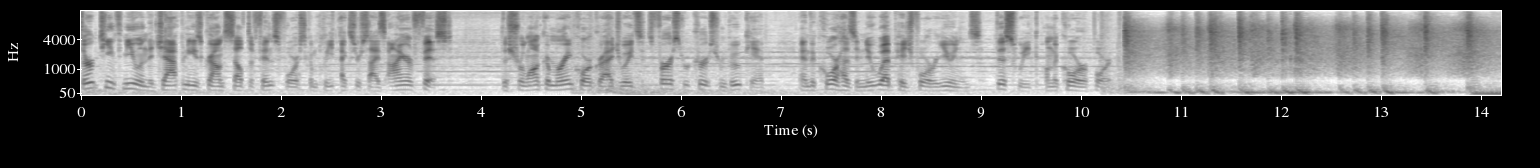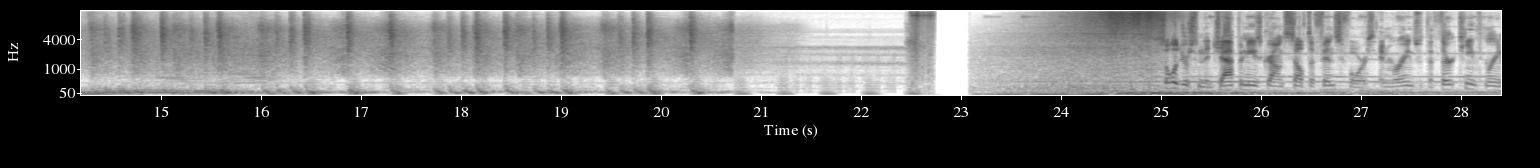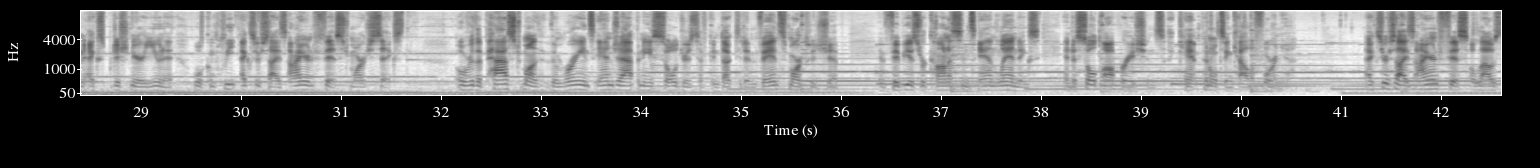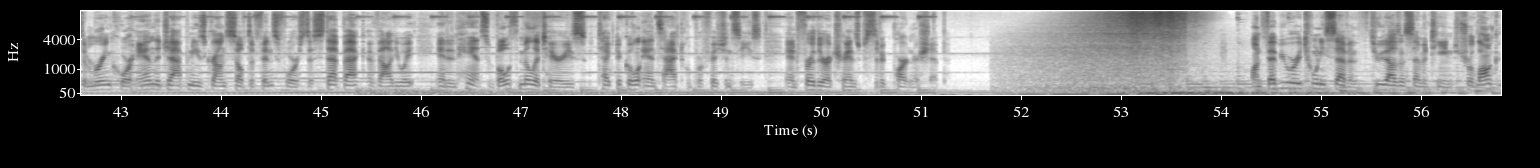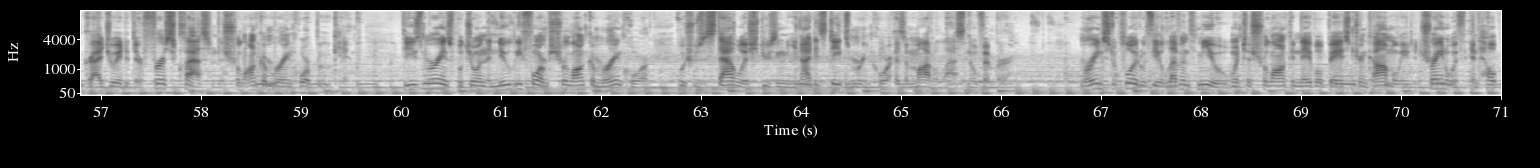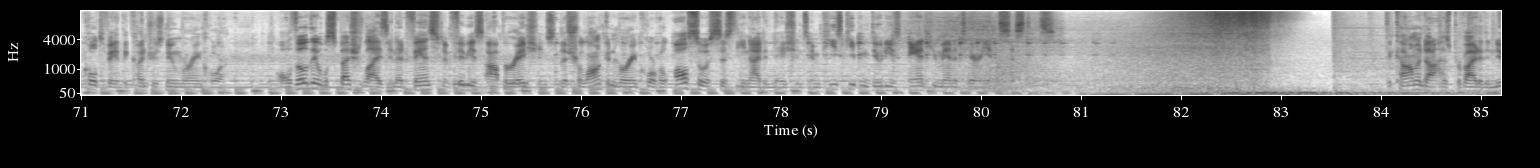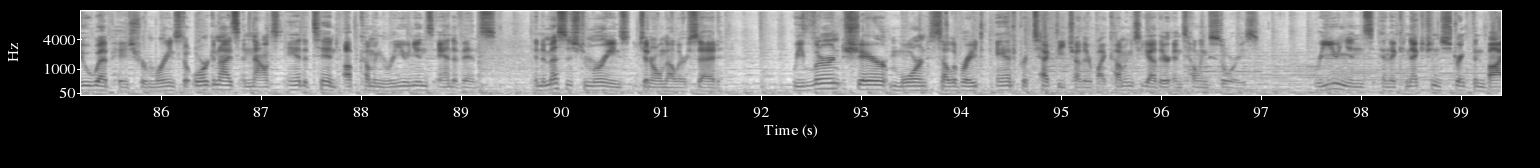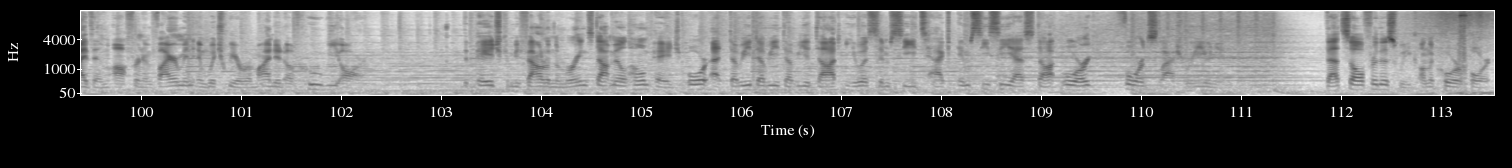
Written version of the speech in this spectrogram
13th MEU in the Japanese Ground Self-Defense Force complete exercise Iron Fist. The Sri Lanka Marine Corps graduates its first recruits from boot camp, and the Corps has a new webpage for reunions, this week on the Corps Report. Soldiers from the Japanese Ground Self-Defense Force and Marines with the 13th Marine Expeditionary Unit will complete exercise Iron Fist March 6th. Over the past month, the Marines and Japanese soldiers have conducted advanced marksmanship, amphibious reconnaissance and landings, and assault operations at Camp Pendleton, California. Exercise Iron Fist allows the Marine Corps and the Japanese Ground Self-Defense Force to step back, evaluate, and enhance both militaries' technical and tactical proficiencies, and further a trans-Pacific partnership. On February 27, 2017, Sri Lanka graduated their first class from the Sri Lanka Marine Corps boot camp. These Marines will join the newly formed Sri Lanka Marine Corps, which was established using the United States Marine Corps as a model last November. Marines deployed with the 11th MEU went to Sri Lankan naval base Trincomalee to train with and help cultivate the country's new Marine Corps. Although they will specialize in advanced amphibious operations, the Sri Lankan Marine Corps will also assist the United Nations in peacekeeping duties and humanitarian assistance. Commandant has provided a new webpage for Marines to organize, announce, and attend upcoming reunions and events. In a message to Marines, General Neller said, We learn, share, mourn, celebrate, and protect each other by coming together and telling stories. Reunions and the connections strengthened by them offer an environment in which we are reminded of who we are. The page can be found on the Marines.mil homepage or at www.usmctacmccs.org forward slash reunion. That's all for this week on the Corps Report.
